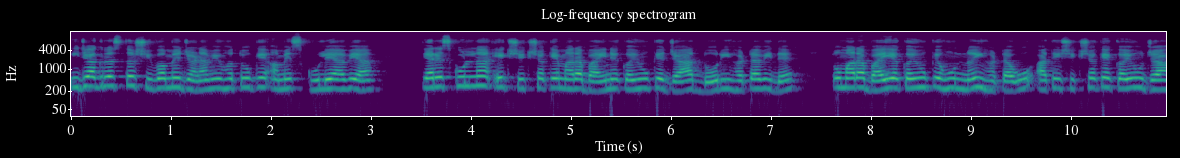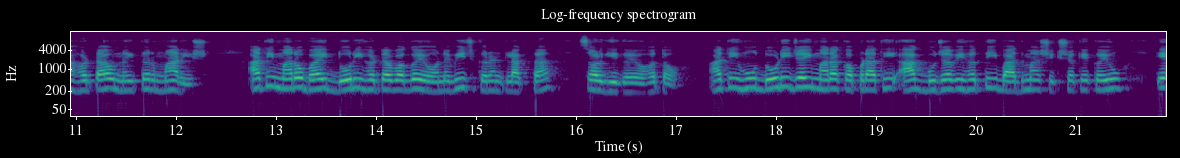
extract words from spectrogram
ઈજાગ્રસ્ત શિવમે જણાવ્યું હતું કે, અમે સ્કૂલે આવ્યા. ત્યારે સ્કૂલના એક શિક્ષકે મારા ભાઈને કહ્યું કે, જા, દોરી હટાવી દે તો મારા ભાઈએ કહ્યું કે, હું નહીં હટાવું. આથી શિક્ષકે કહ્યું, જા, હટાવ, નહીતર મારીશ આથી મારો ભાઈ દોરી હટાવવા ગયો અને વીજ કરંટ લાગતા સળગી ગયો હતો. આથી હું દોડી જઈ મારા કપડાથી આગ બુજાવી હતી. બાદમાં શિક્ષકે કહ્યું કે,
